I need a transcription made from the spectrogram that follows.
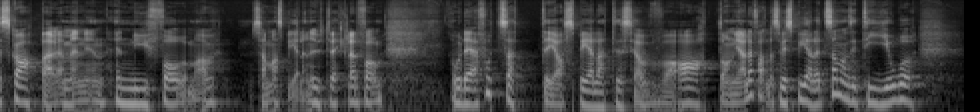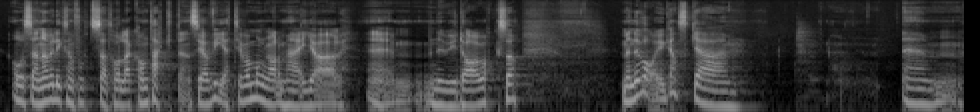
skapare men en, en ny form av samma spel, en utvecklad form. Och där fortsatte jag spela tills jag var 18 i alla fall. Så vi spelade tillsammans i 10 år. Och sen har vi liksom fortsatt hålla kontakten. Så jag vet ju vad många av de här gör eh, nu idag också. Men det var ju ganska... Um,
